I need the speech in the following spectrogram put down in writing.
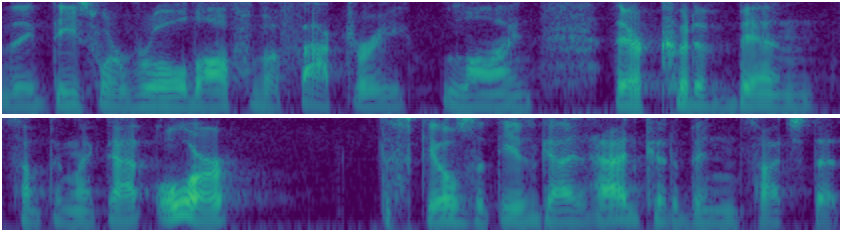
They, these were rolled off of a factory line. There could have been something like that, or the skills that these guys had could have been such that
